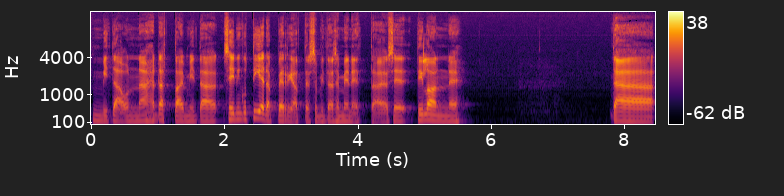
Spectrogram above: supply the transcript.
mitä on nähdä tai mitä, se ei niin kuin tiedä periaatteessa, mitä se menettää. Ja se tilanne, tämä,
